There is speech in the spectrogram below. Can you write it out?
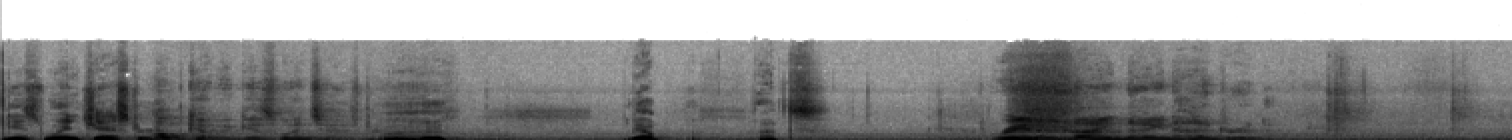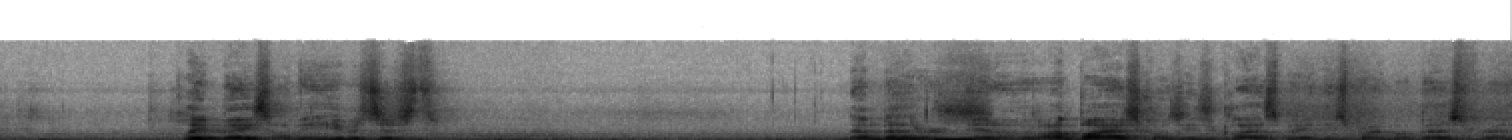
Against Winchester. homecoming against Winchester. Mm-hmm. Yep. That's Ran a 9 900. Played base. I mean, he was just none better. You know, I'm biased because he's a classmate. He's probably my best friend.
